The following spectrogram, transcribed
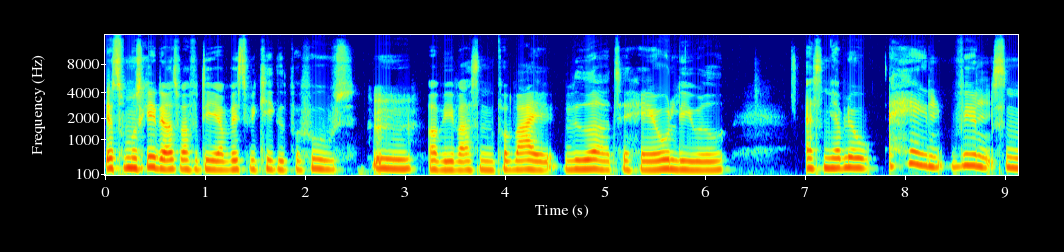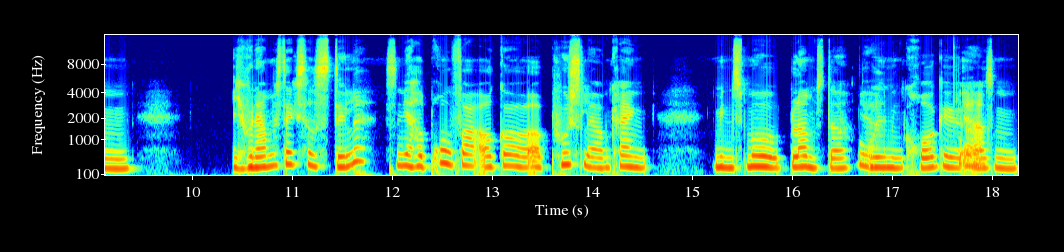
jeg tror måske det også var, fordi jeg vidste, vi kiggede på hus, Mm. og vi var sådan på vej videre til havelivet. Altså, jeg blev helt vild, sådan, jeg kunne nærmest ikke sidde stille. Sådan, jeg havde brug for at gå og pusle omkring mine små blomster ja. ude i min krukke, ja. og sådan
